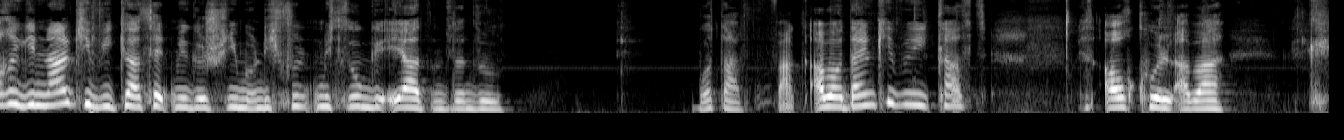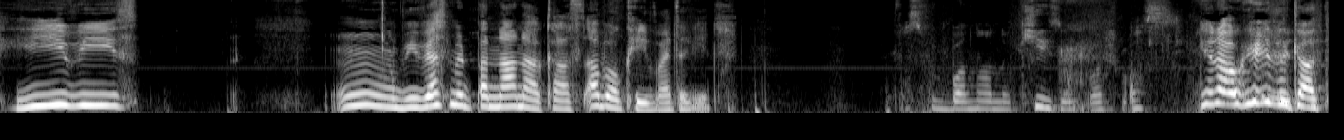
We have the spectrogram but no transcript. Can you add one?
original Kiwikas hätte mir geschrieben und ich fühlte mich so geehrt und dann so, what the fuck. Aber dein Kiwikast ist auch cool, aber Kiwis, mm, wie wär's mit Bananakast? Aber okay, weiter geht's. Was für Banane. Käse, war Spaß. Genau, Käsekast.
